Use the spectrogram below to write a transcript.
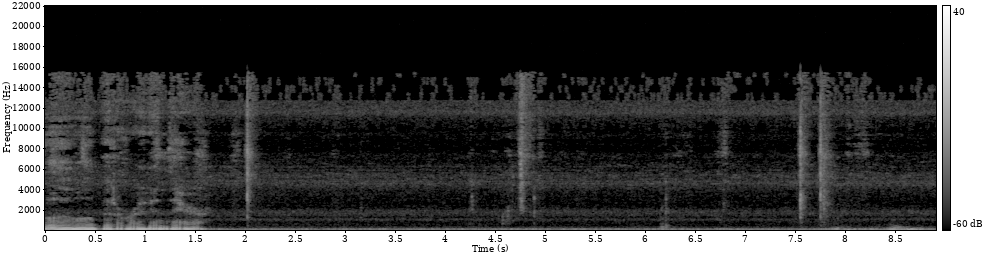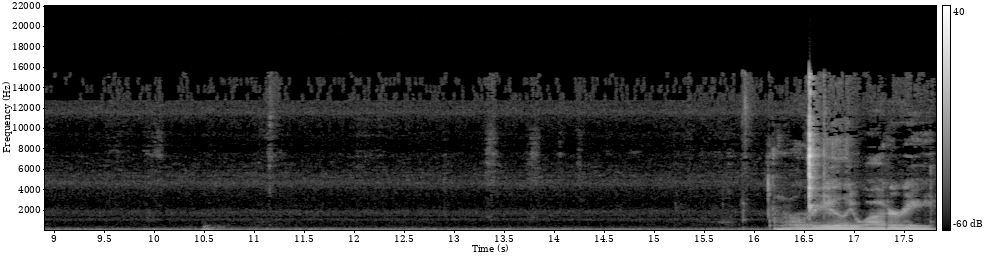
A little bit of red in there. Really watery.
